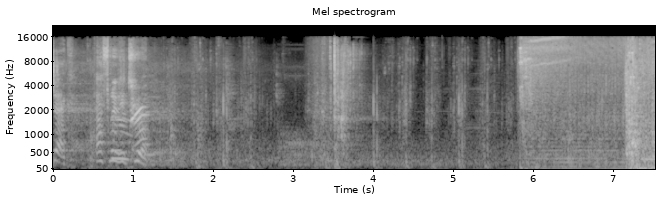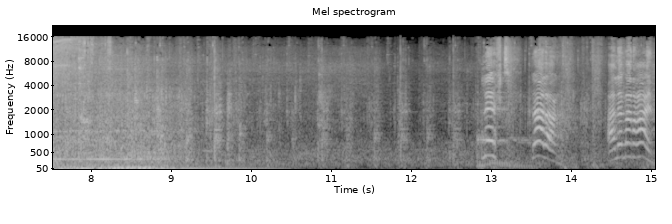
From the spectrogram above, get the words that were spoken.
Jack, öffne die Tür. Lift, da lang. Alle Mann rein.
